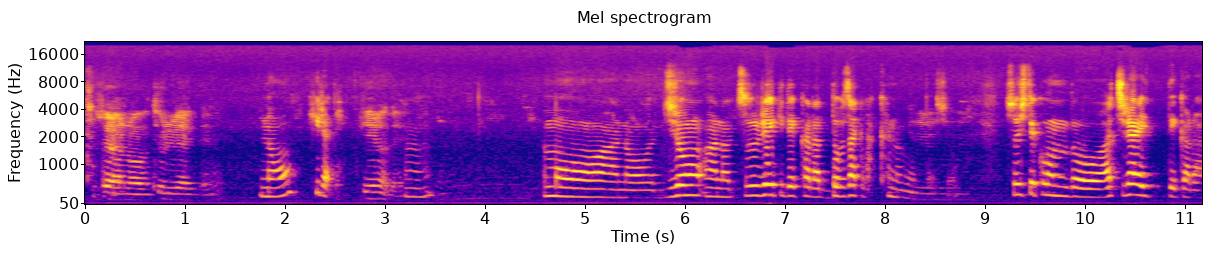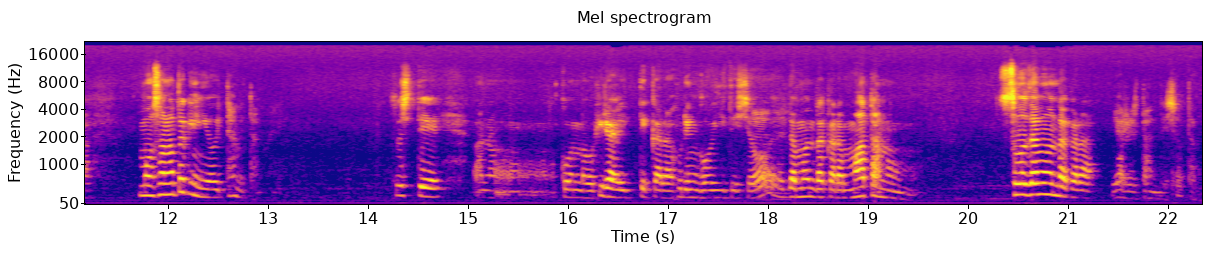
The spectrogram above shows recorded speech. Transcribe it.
た。それはあのトゥルレイでね。の？平で、ピエロで。うん、もうあの持論あの通歴でからどぶ酒ばっかり飲みよったでしょ、そして今度あちら行ってからもうその時に酔いためたの。よそしてあの今度平行ってから不倫がいいでしょ？だもんだからまた飲む。そうだもんだからやられたんでしょ多分。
